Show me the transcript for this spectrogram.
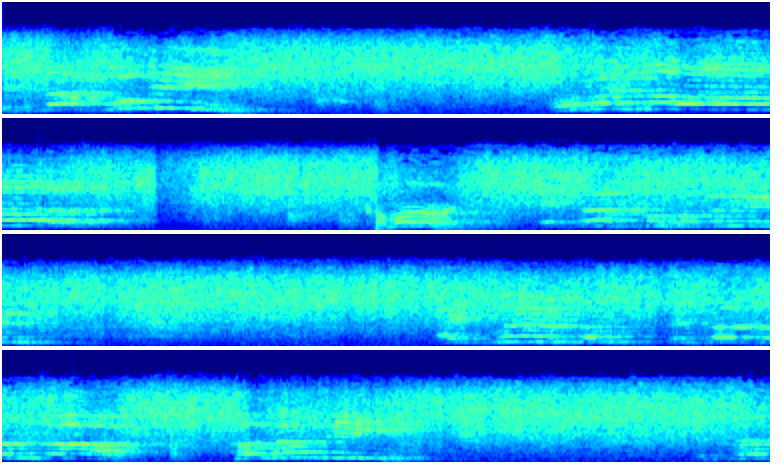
It's not moving. Come on. It's not moving. I swear, it's not coming off. Come help me. It's not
